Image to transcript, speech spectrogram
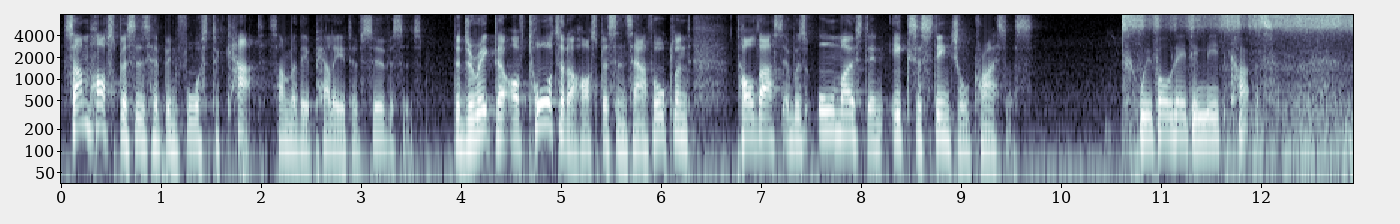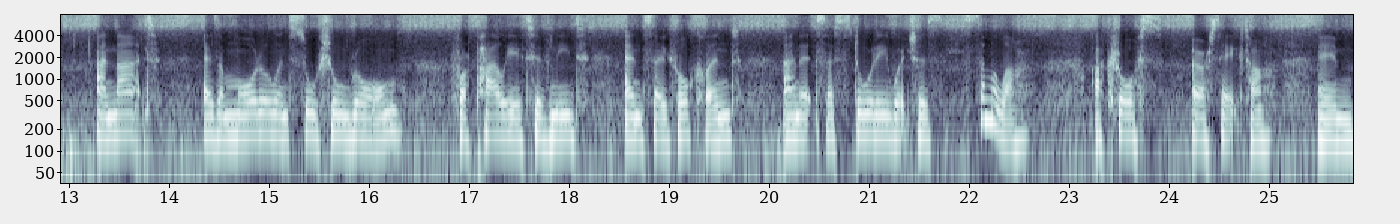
some hospices have been forced to cut some of their palliative services. The director of Totara Hospice in South Auckland told us it was almost an existential crisis. We've already made cuts, and that is a moral and social wrong for palliative need in South Auckland, and it's a story which is similar across our sector. Um,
